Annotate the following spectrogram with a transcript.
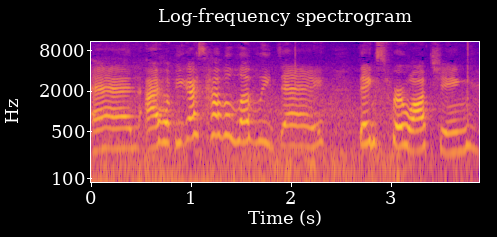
and I hope you guys have a lovely day. Thanks for watching.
